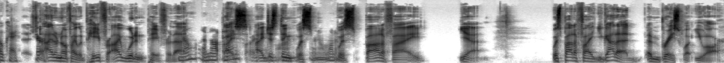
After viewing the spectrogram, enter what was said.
okay, sure. I don't know if I would pay for. I wouldn't pay for that. No, I'm not paying for it. I just think with with Spotify, yeah, with Spotify, you got to embrace what you are.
